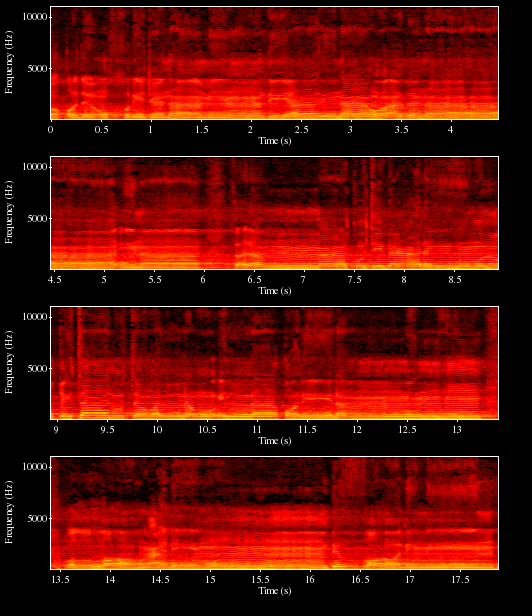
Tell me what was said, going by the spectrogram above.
وقد أخرجنا من ديارنا وأبنائنا. فلما كتب عليهم القتال تولوا إلا قليلا منهم. والله عليم بالظالمين.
